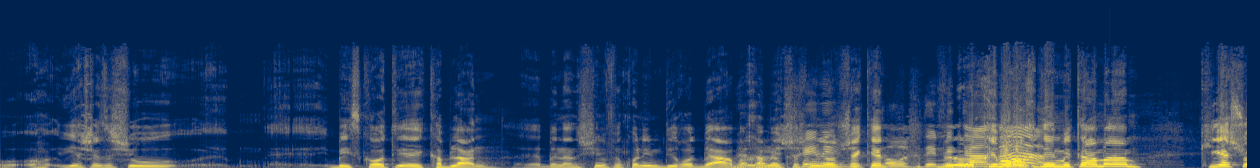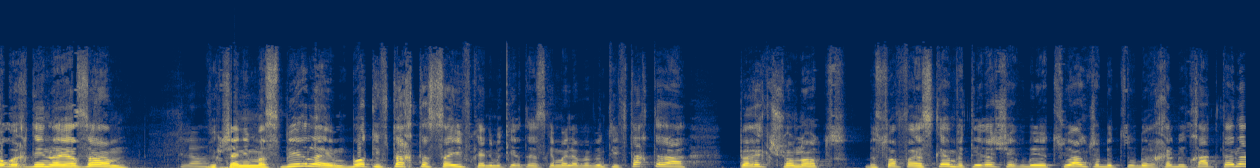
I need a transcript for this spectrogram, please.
או, או יש איזשהו, בעסקאות קבלן, בין אנשים לפעמים קונים דירות בארבע, חמש, שש מיליון שקל, ולא לוקחים עורך דין מטעמם, כי יש עורך דין ליזם. לא. וכשאני מסביר להם, בוא תפתח את הסעיף, כי אני מכיר את ההסכם האלה, תפתח את הפרק שונות בסוף ההסכם, ותראה שמצוין ברחל בתך הקטנה,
